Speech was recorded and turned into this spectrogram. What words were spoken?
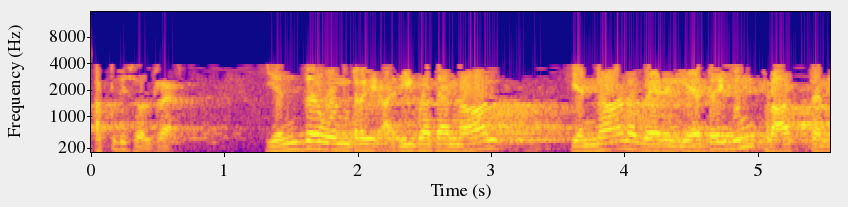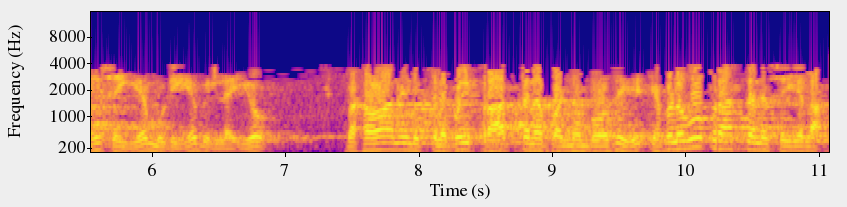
அப்படி சொல்ற எந்த ஒன்றை அறிவதனால் என்னால வேற எதையும் பிரார்த்தனை செய்ய முடியவில்லையோ. பகவானிடத்துல போய் பிரார்த்தனை பண்ணும்போது எவ்வளவோ பிரார்த்தனை செய்யலாம்.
